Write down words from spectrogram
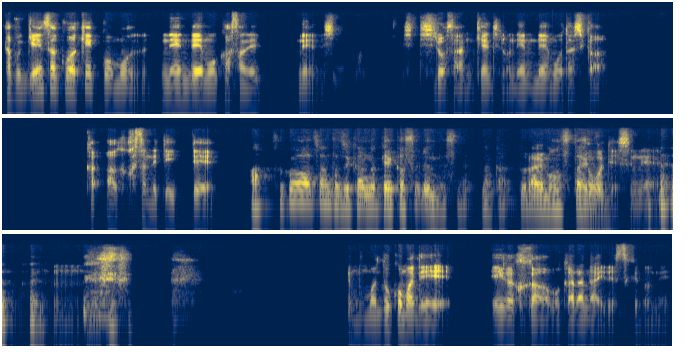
多分原作は結構もう年齢も重ね、ね、シロさん、ケンチの年齢も確かかあ重ねていって。あ、そこはちゃんと時間が経過するんですね。なんかドラえもんスタイル。そうですね。はいうん、でも、まあ、どこまで描くかはわからないですけどね。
